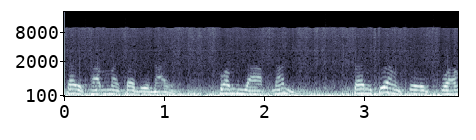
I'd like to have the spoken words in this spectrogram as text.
ใช่ทำไม่ใช่ดีในความอยากนั้นเป็นเครื่องเสกขวง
